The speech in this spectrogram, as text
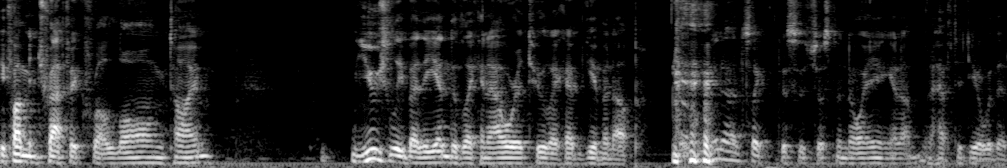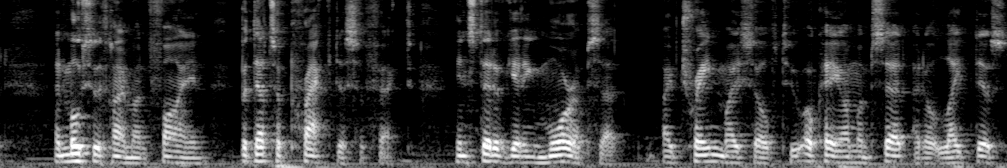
if I'm in traffic for a long time, usually by the end of like an hour or two, like I've given up. you know, it's like this is just annoying, and I'm gonna have to deal with it. And most of the time, I'm fine. But that's a practice effect. Instead of getting more upset, I've trained myself to okay, I'm upset. I don't like this.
